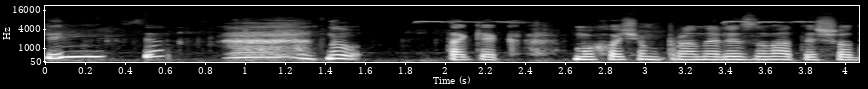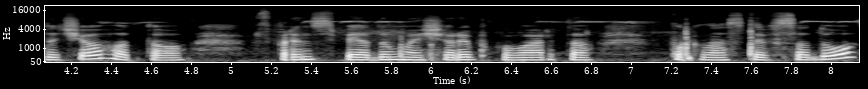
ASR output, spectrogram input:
Дивіться. Ну, так як ми хочемо проаналізувати, що до чого, то в принципі я думаю, що рибку варто покласти в садок.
